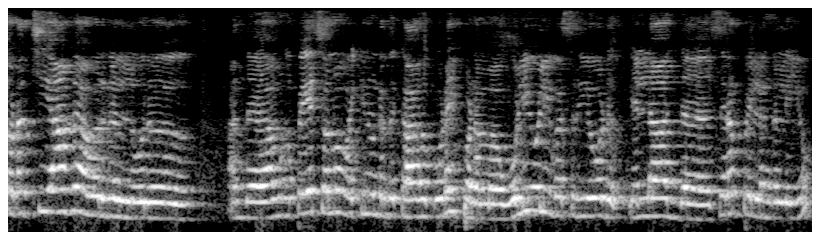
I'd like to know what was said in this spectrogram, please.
தொடர்ச்சியாக அவர்கள் ஒரு அந்த அவங்க பேசணும் வைக்கணுன்றதுக்காக கூட இப்போ நம்ம ஒளி ஒளி வசதியோடு எல்லா இந்த சிறப்பு இல்லங்கள்லையும்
